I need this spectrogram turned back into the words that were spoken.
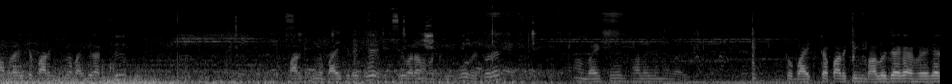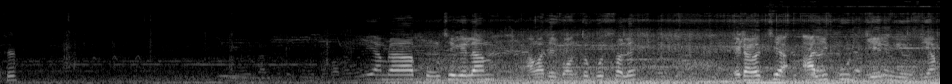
আমরা এই যে পার্কিংয়ে বাইক রাখছি। পার্কিংয়ে বাইক রেখে এবার আমরা ঢুকবো ভেতরে। বাইকটা বেশ ভালো জন্য বাইক তো বাইকটা পার্কিং ভালো জায়গায় হয়ে গেছে। আমরা পৌঁছে গেলাম আমাদের গন্তব্যস্থলে। এটা হচ্ছে আলিপুর জেল মিউজিয়াম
